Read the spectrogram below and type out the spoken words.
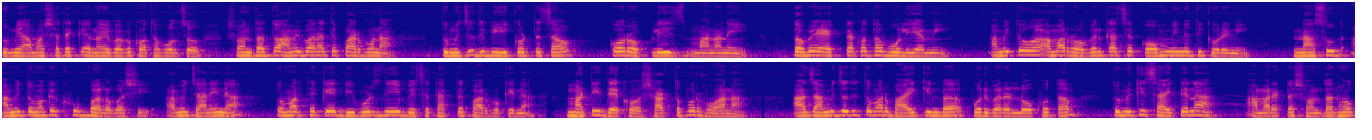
তুমি আমার সাথে কেন এভাবে কথা বলছো? সন্তান তো আমি বানাতে পারব না। তুমি যদি বিয়ে করতে চাও, করো, প্লিজ, মানা নেই। তবে একটা কথা বলি আমি। আমি তো আমার রবের কাছে কম মিনতি করিনি। নাসুদ, আমি তোমাকে খুব ভালোবাসি। আমি জানি না তোমার থেকে ডিভোর্স নিয়ে বেঁচে থাকতে পারব কিনা। মাটি দেখো, স্বার্থপর হওয়া না। আজ আমি যদি তোমার ভাই কিংবা পরিবারের লোক হতাম, তুমি কি চাইতে না? আমার একটা সন্তান হোক,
